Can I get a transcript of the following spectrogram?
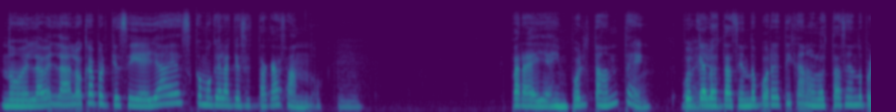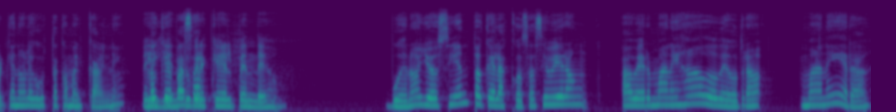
No, es la verdad, loca, porque si ella es como que la que se está casando, para ella es importante. Porque Bueno. lo está haciendo por ética, no lo está haciendo porque no le gusta comer carne. ¿Y Lo que pasa tú crees que es el pendejo? Bueno, yo siento que las cosas se hubieran haber manejado de otra manera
